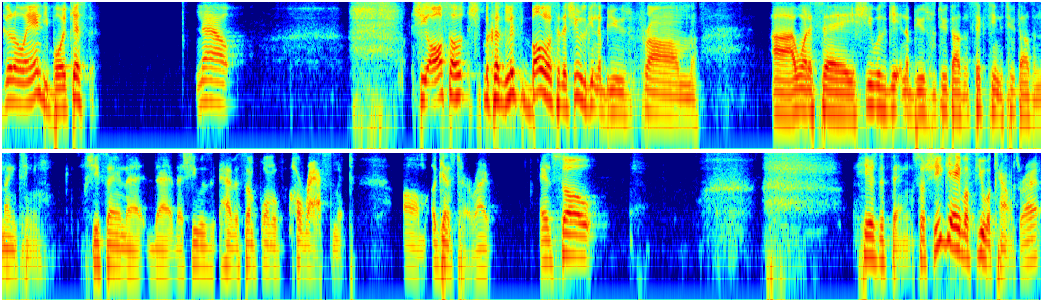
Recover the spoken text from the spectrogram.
good old Andy boy kissed her. Now, she also because Miss Boylan said that she was getting abused from. Uh, I want to say she was getting abused from 2016 to 2019. She's saying that that that she was having some form of harassment um, against her, right? And so here's the thing. So she gave a few accounts, right?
